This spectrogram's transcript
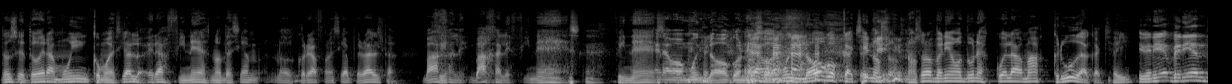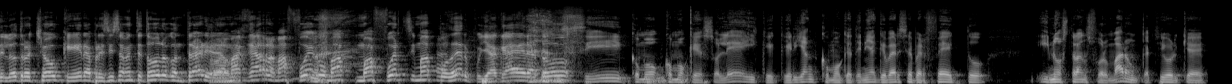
Entonces todo era muy, como decía, era finés, nos decían, los coreógrafos decían, pero alta, Bájale. bájale, finés, finés. Éramos muy locos Éramos nosotros. muy locos, ¿cachai? Nosotros, nosotros veníamos de una escuela más cruda, ¿cachai? Y venían, venían del otro show que era precisamente todo lo contrario. Era más garra, más fuego, más, más fuerza y más poder. Pues y acá era todo. Sí, como, como que Soleil, que querían como que tenía que verse perfecto. Y nos transformaron, ¿cachai? Porque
